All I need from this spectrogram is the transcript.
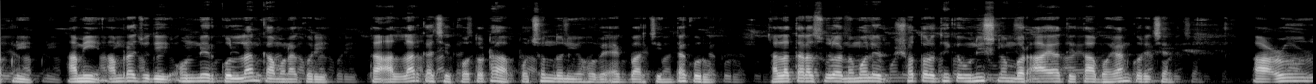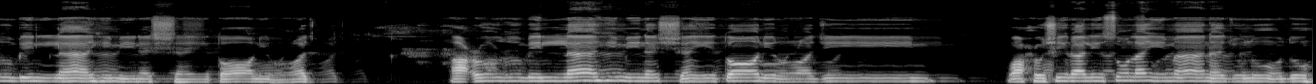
আপনি আমি আমরা যদি অন্যের কল্যাণ কামনা করি তা আল্লাহর কাছে কতটা পছন্দনীয় হবে একবার চিন্তা করুন আল্লাহ তারা সুরা নমলের সতেরো থেকে উনিশ নম্বর আয়াতে তা বয়ান করেছেন أعوذ بالله من الشيطان الرجيم أعوذ بالله من الشيطان الرجيم وحشر لسليمان جنوده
